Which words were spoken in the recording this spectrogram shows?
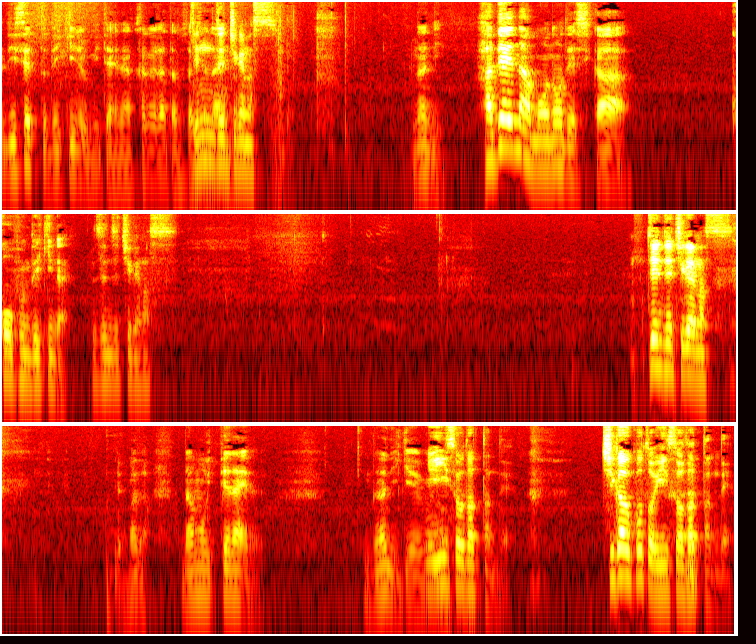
リセットできるみたいな考え方の人じゃ全ない然違います。何？派手なものでしか興奮できない全然違います。全然違います。いやまだ何も言ってないのよ。何ゲームの？言いそうだったんで。違うことを言いそうだったんで。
